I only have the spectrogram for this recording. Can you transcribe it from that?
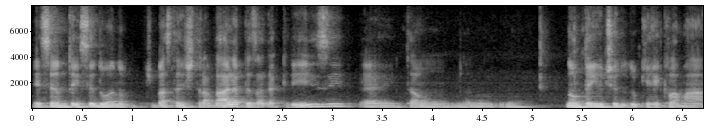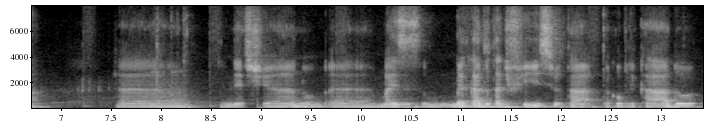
esse ano tem sido um ano de bastante trabalho, apesar da crise, é, então não, não, tenho tido do que reclamar é, neste ano, é, mas o mercado está difícil, está tá complicado.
